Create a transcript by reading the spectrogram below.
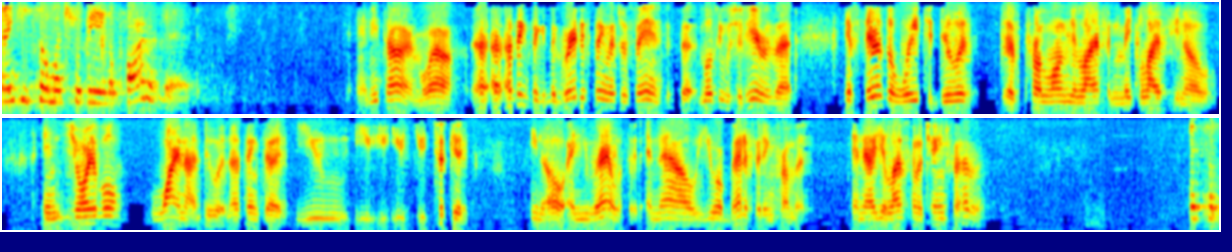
Thank you so much for being a part of it. Anytime. Wow. I, I think the, the greatest thing that you're saying that most people should hear is that if there's a way to do it to prolong your life and make life, you know, enjoyable, why not do it? And I think that you you you, you took it, you know, and you ran with it, and now you are benefiting from it, and now your life's going to change forever. It's a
